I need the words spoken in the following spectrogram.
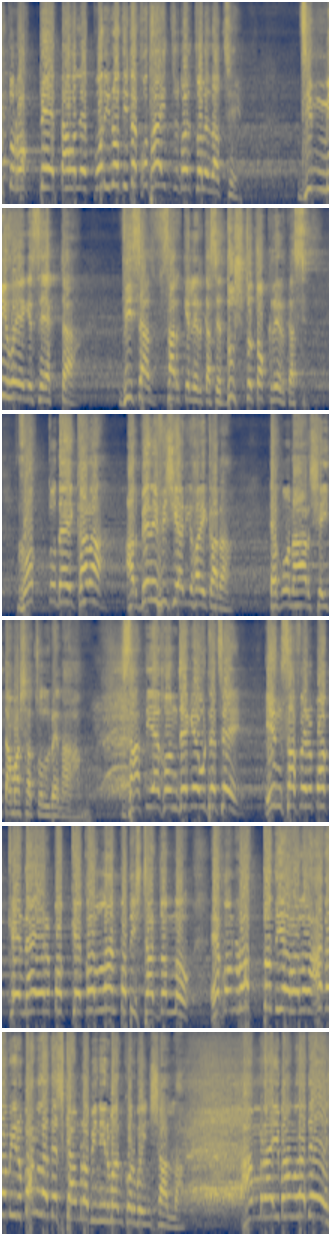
এত রক্তে তাহলে পরিণতিটা কোথায় চলে যাচ্ছে? জিম্মি হয়ে গেছে একটা ভিসা সার্কেলের কাছে, দুষ্ট চক্রের কাছে। রক্ত দেয় কারা? আর বেনিফিশিয়ারি হয় কারা? এখন আর সেই তামাশা চলবে না। জাতি এখন জেগে উঠেছে। ইনসাফের পক্ষে, ন্যায়ের পক্ষে, কল্যাণ প্রতিষ্ঠার জন্য এখন রক্ত দিয়ে হলো আগামীর বাংলাদেশকে আমরা বিনির্মাণ করব ইনশাআল্লাহ। আমরা এই বাংলাদেশ,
